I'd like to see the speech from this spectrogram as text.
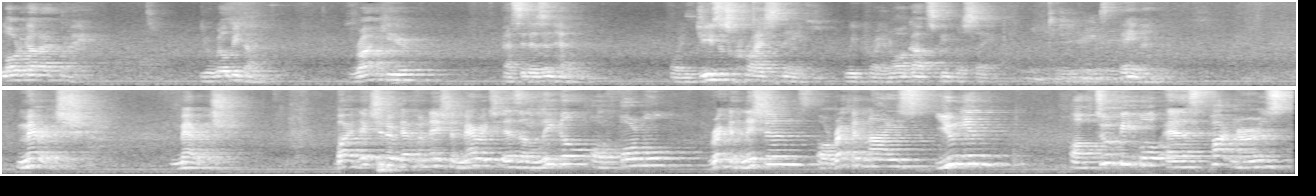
Lord God, I pray, your will be done, right here as it is in heaven. For in Jesus Christ's name we pray. And all God's people say, Amen. Amen. Marriage. Marriage. By dictionary definition, marriage is a legal or formal recognition or recognized union of two people as partners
